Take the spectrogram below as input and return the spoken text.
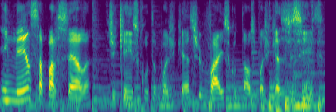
imensa parcela de quem escuta podcast vai escutar os podcasts de ciência.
